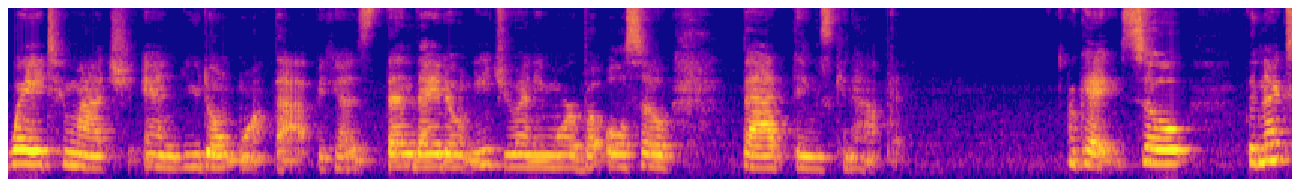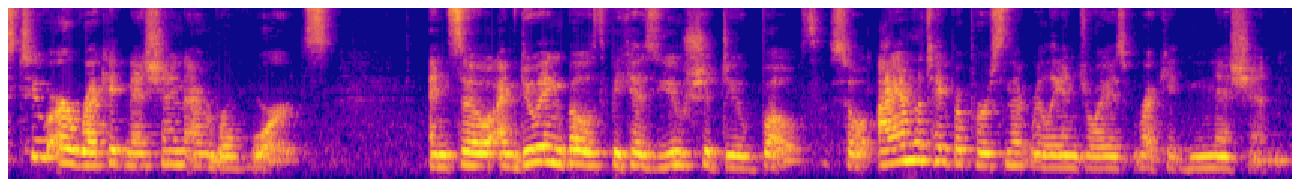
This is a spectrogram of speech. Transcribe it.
way too much and you don't want that because then they don't need you anymore but also bad things can happen okay so the next two are recognition and rewards and so I'm doing both because you should do both. So I am the type of person that really enjoys recognition.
